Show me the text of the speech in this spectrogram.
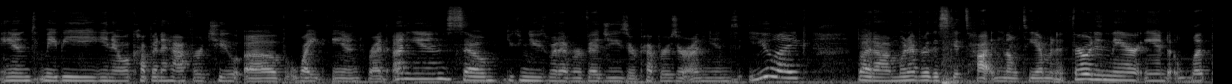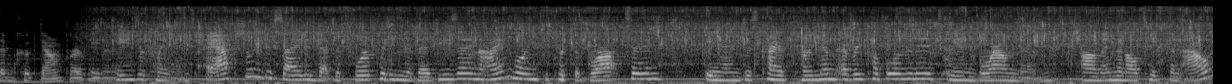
and maybe, you know, a cup and a half or two of white and red onions. So you can use whatever veggies or peppers or onions you like. But um, whenever this gets hot and melty, I'm going to throw it in there and let them cook down for a few minutes. Change of plans. I actually decided that before putting the veggies in, I'm going to put the brats in and just kind of turn them every couple of minutes and brown them. Um, and then I'll take them out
